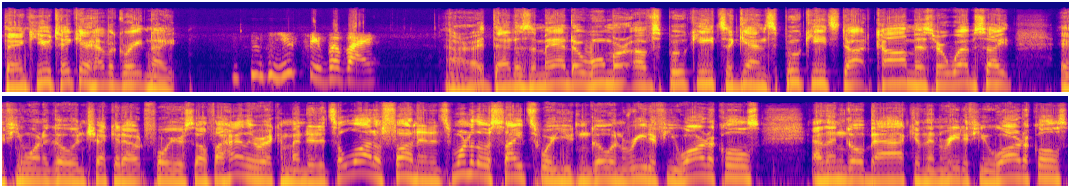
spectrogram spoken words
Thank you. Take care. Have a great night. you too. Bye bye. All right, that is Amanda Woomer of Spook Eats. Again, spookeats.com is her website. If you want to go and check it out for yourself, I highly recommend it. It's a lot of fun, and it's one of those sites where you can go and read a few articles and then go back and then read a few articles.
